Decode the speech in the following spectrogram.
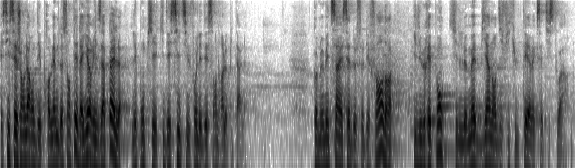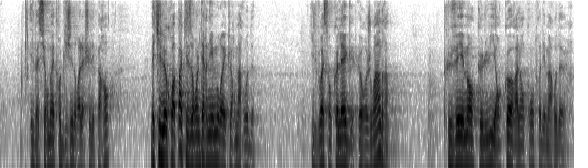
Et si ces gens-là ont des problèmes de santé, d'ailleurs, ils appellent les pompiers qui décident s'il faut les descendre à l'hôpital. Comme le médecin essaie de se défendre, il lui répond qu'il le met bien en difficulté avec cette histoire. Il va sûrement être obligé de relâcher les parents, mais qu'il ne croit pas qu'ils auront le dernier mot avec leur maraude. Il voit son collègue le rejoindre, plus véhément que lui encore à l'encontre des maraudeurs.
